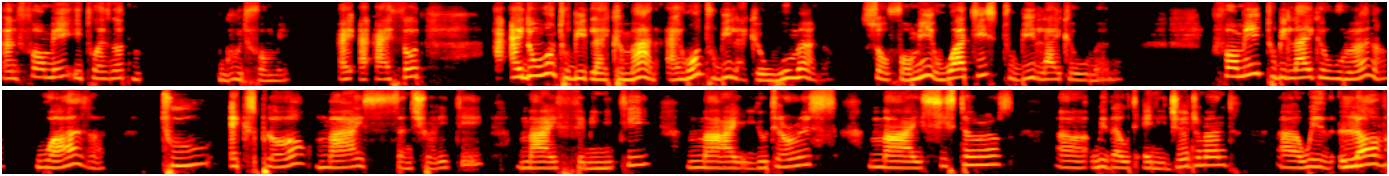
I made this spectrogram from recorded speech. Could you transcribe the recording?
And for me, it was not good for me. I, I, thought I don't want to be like a man. I want to be like a woman. So for me, what is to be like a woman? For me, to be like a woman was to explore my sensuality, my femininity, my uterus, my sisters, uh, without any judgment, uh, with love,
